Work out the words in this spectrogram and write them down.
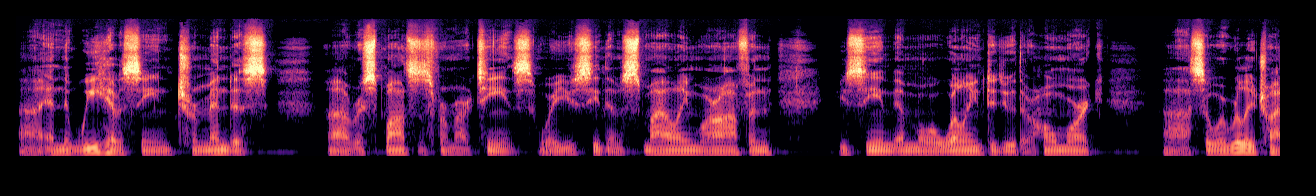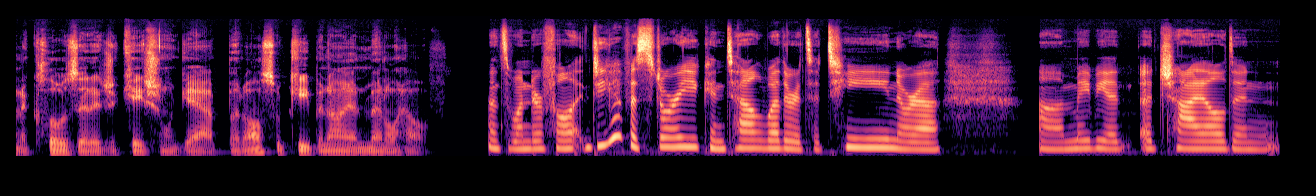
Uh, and that we have seen tremendous uh, responses from our teens, where you see them smiling more often, you see them more willing to do their homework. Uh, so we're really trying to close that educational gap, but also keep an eye on mental health. That's wonderful. Do you have a story you can tell, whether it's a teen or a uh, maybe a, a child in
